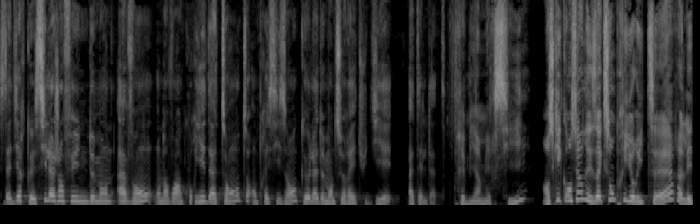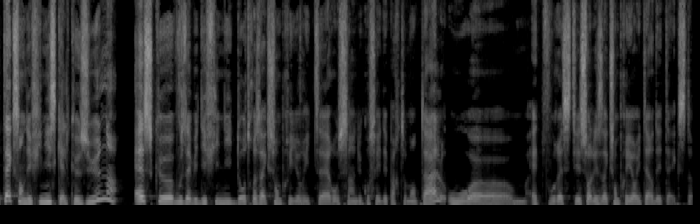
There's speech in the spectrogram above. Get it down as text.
C'est-à-dire que si l'agent fait une demande avant, on envoie un courrier d'attente en précisant que la demande sera étudiée à telle date. Très bien, merci. En ce qui concerne les actions prioritaires, les textes en définissent quelques-unes. Est-ce que vous avez défini d'autres actions prioritaires au sein du conseil départemental ou euh, êtes-vous resté sur les actions prioritaires des textes?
